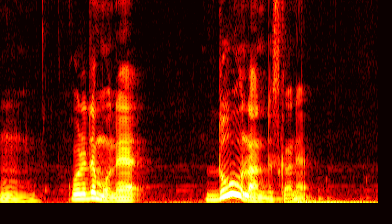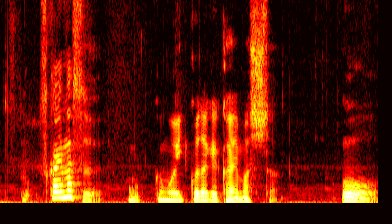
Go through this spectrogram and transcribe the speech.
うんこれでもね、どうなんですかね。使います？僕も1個だけ買いました。お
